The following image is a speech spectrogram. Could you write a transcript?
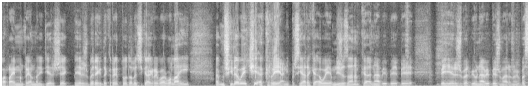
بەڕای من ڕێنمەری دێرشێک پێرشبەرێک دەکرێت تۆ دەڵێکی کاگرێبار وڵی مشکیلەوەی چی ئەکرێیانی پرسیارەکە ئەوەیە منی ژەزانم کە نابێ بێ بێ بەهێرش بەر بێ و نابێ بێژمارەەوەی بەس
